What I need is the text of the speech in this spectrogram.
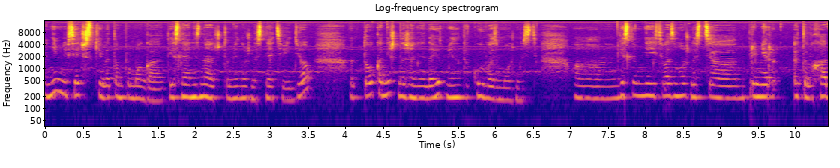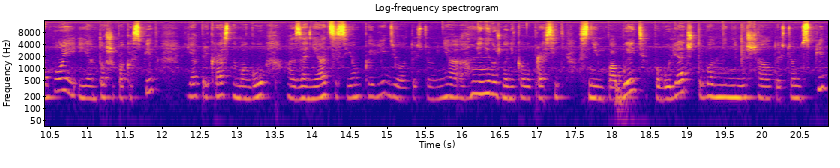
они мне всячески в этом помогают. Если они знают, что мне нужно снять видео, то, конечно же, они дают мне такую возможность. Если у меня есть возможность, э, например, это выходной, и Антоша пока спит, я прекрасно могу э, заняться съемкой видео. То есть у меня, мне не нужно никого просить с ним побыть, погулять, чтобы он мне не мешал. То есть он спит,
